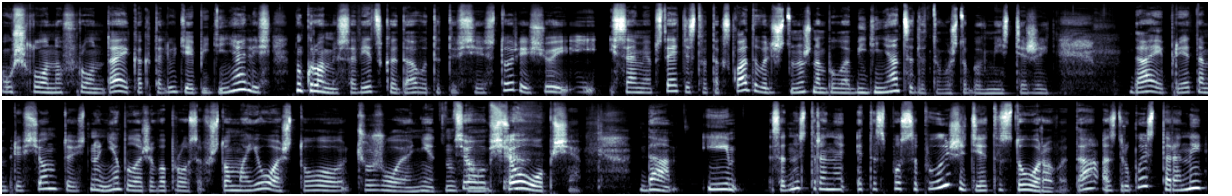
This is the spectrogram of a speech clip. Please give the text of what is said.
ушло на фронт, да, и как-то люди объединялись, ну, кроме советской, да, вот этой всей истории, еще и, и, и сами обстоятельства так складывались, что нужно было объединяться для того, чтобы вместе жить. Да, и при этом, при всем, то есть, ну, не было же вопросов, что мое, а что чужое. Нет, ну, все общее. Все общее. Да. И с одной стороны, это способ выжить, и это здорово, да, а с другой стороны,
